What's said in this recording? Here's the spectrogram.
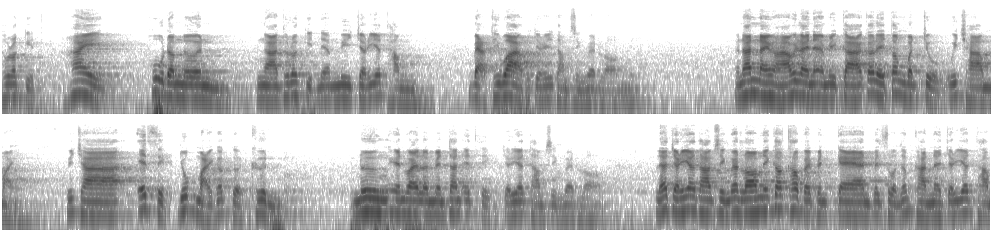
ธุรกิจ ให้ผู้ดำเนินงานธุรกิจเนี่ยมีจริยธรรมแบบที่ว่าคือจริยธรรมสิ่งแวดล้อมนี่ ดังนั้นในมหาวิทยาลัยในอเมริกาก็เลยต้องบรรจุวิชาใหม่ วิชาเอสิกยุคใหม่ก็เกิดขึ้นหนึ่ง environmental ethics จริยธรรมสิ่งแวดล้อม แล้วจริยธรรมสิ่งแวดล้อมนี่ก็เข้าไปเป็นแกนเป็นส่วนสำคัญในจริยธรรม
